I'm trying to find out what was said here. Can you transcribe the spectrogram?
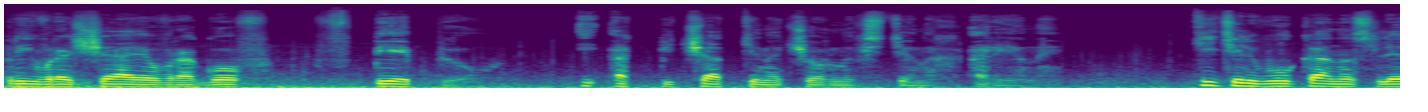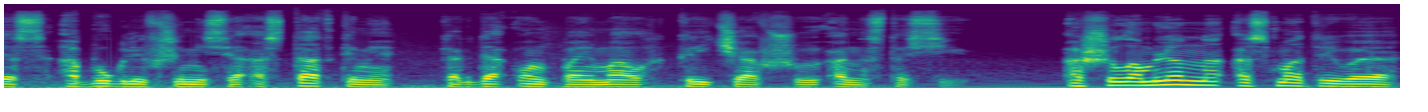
превращая врагов в пепел и отпечатки на черных стенах арены. Китель вулкана слез обуглившимися остатками, когда он поймал кричавшую Анастасию. Ошеломленно осматривая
